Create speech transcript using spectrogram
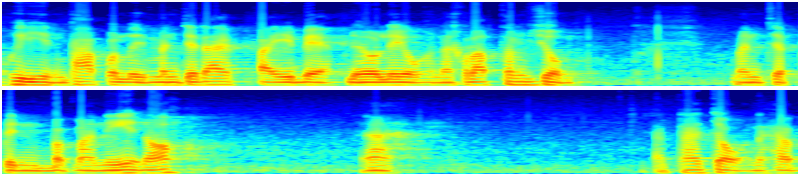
เพื่อเห็นภาพกันเลย มันจะได้ไปแบบเร็วๆนะครับท่านผู้ชม มันจะเป็นประมาณนี้เนาะอะอัดหน้าจอนะครับ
